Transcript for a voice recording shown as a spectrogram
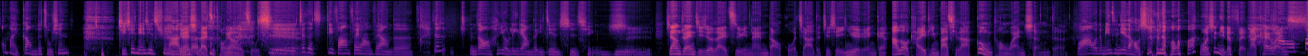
，Oh my God，我们的祖先 几千年前去哪里了？原来是来自同样的祖先，是这个地方非常非常的，就是你知道很有力量的一件事情。嗯是这张专辑就来自于南岛国家的这些音乐人跟阿洛卡利廷巴奇拉共同完成的。哇，我的名字念得好顺哦，我是你的粉啊，开玩笑。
